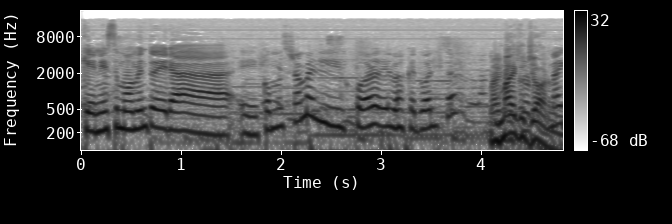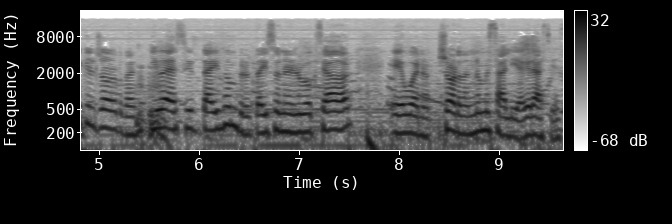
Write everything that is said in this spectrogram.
que en ese momento era, eh, ¿cómo se llama el jugador del basquetbolista? Michael, Jordan. Michael Jordan. Iba a decir Tyson, pero Tyson era el boxeador. Eh, bueno, Jordan, no me salía, gracias.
